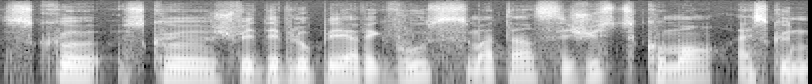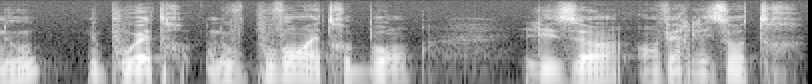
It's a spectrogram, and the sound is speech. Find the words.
ce que, ce que je vais développer avec vous ce matin, c'est juste comment est-ce que nous, nous pouvons, être, nous pouvons être bons les uns envers les autres,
